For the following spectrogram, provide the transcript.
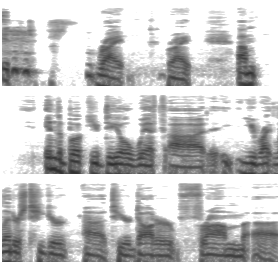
It, right right um, in the book, you deal with uh, you write letters to your uh, to your daughter from uh,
